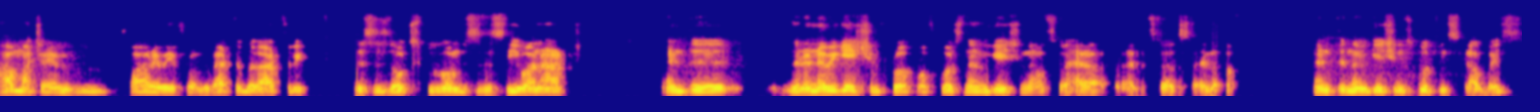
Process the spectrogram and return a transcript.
how much I am far away from the vertebral artery. This is the occipital this is the C1 arch. And the, the navigation probe, of course, navigation also helps us a lot. And the navigation is good in skull base,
